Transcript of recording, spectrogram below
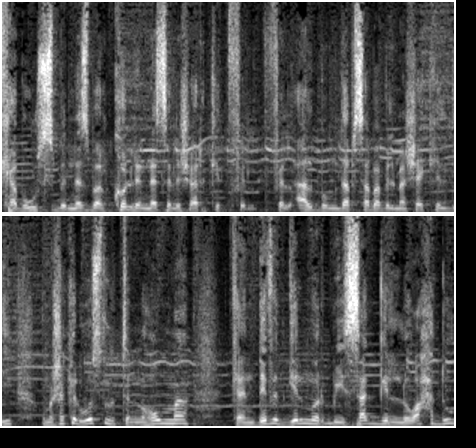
كابوس بالنسبة لكل الناس اللي شاركت في, في الألبوم ده بسبب المشاكل دي. ومشاكل وصلت إن هم كان ديفيد جيلمور بيسجل لوحده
